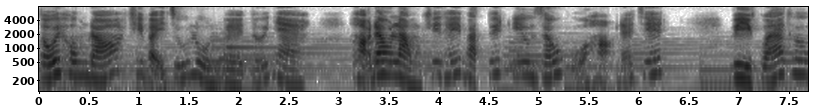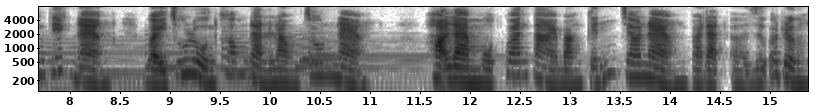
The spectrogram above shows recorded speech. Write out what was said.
Tối hôm đó, khi bảy chú lùn về tới nhà, Họ đau lòng khi thấy Bạch Tuyết yêu dấu của họ đã chết. Vì quá thương tiếc nàng, vậy chú lùn không đành lòng chôn nàng. Họ làm một quan tài bằng kính cho nàng và đặt ở giữa rừng.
